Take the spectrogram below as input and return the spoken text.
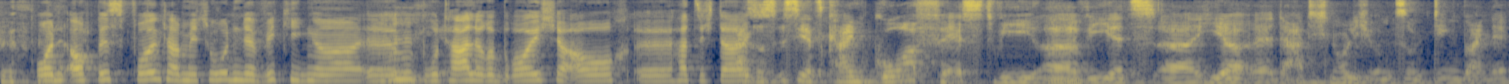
und auch bis Foltermethoden der Wikinger, äh, Mhm. brutalere Bräuche auch, äh, hat sich da... Also es ist jetzt kein Gore-Fest wie, äh, wie jetzt äh, hier, äh, da hatte ich neulich irgend so ein Ding bei, ne,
